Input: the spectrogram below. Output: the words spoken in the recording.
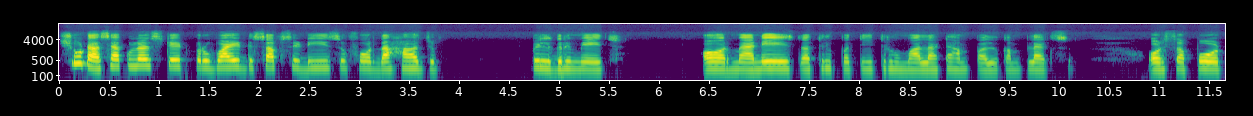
Should a secular state provide subsidies for the Hajj pilgrimage or manage the Tirupati Tirumala temple complex or support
